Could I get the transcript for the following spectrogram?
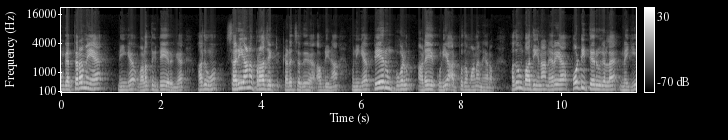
உங்கள் திறமையை நீங்கள் வளர்த்துக்கிட்டே இருங்க. அதுவும் சரியான ப்ராஜெக்ட் கிடைச்சது அப்படின்னா நீங்கள் பேரும் புகழும் அடையக்கூடிய அற்புதமான நேரம். அதுவும் பார்த்தீங்கன்னா நிறையா போட்டித் தேர்வுகளில் இன்றைக்கி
